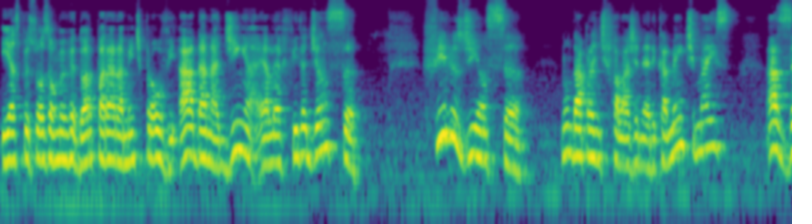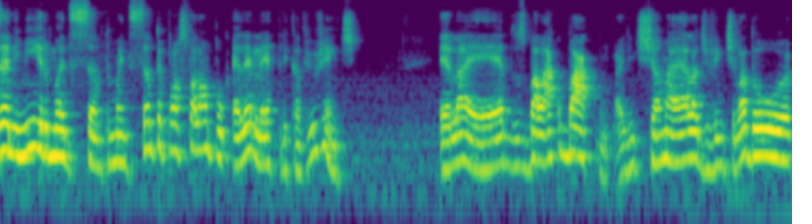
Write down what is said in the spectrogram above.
E as pessoas ao meu redor pararam a mente para ouvir. A danadinha, ela é filha de Ansan. Filhos de Ansan, não dá pra gente falar genericamente, mas a Zane, minha irmã de santo, mãe de santo, eu posso falar um pouco. Ela é elétrica, viu, gente? Ela é dos balacobaco. A gente chama ela de ventilador,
